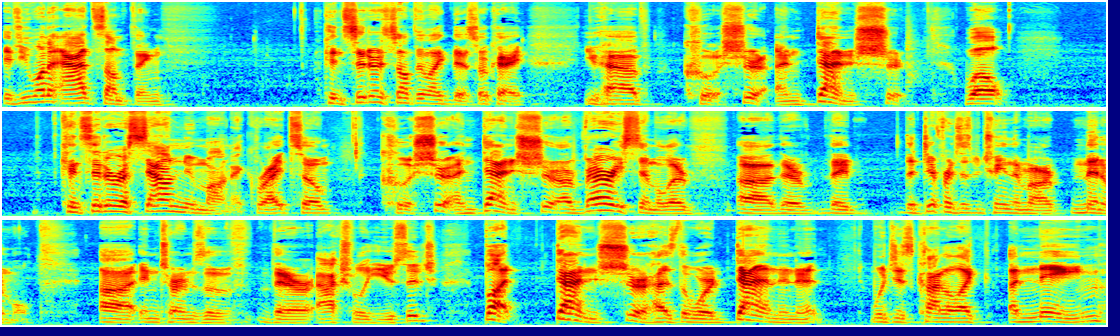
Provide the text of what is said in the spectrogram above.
if you want to add something, consider something like this. Okay, you have 可是 and 但是. Well, consider a sound mnemonic, right? So 可是 and 但是 are very similar. Uh, they're they the differences between them are minimal uh, in terms of their actual usage. But 但是 has the word dan in it, which is kind of like a name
